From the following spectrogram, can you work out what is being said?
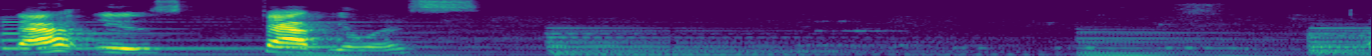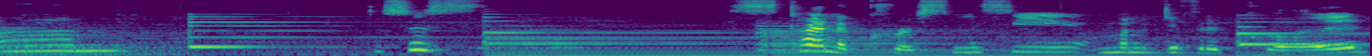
That is fabulous. Um, this is this is kind of Christmassy. I'm gonna give it a good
